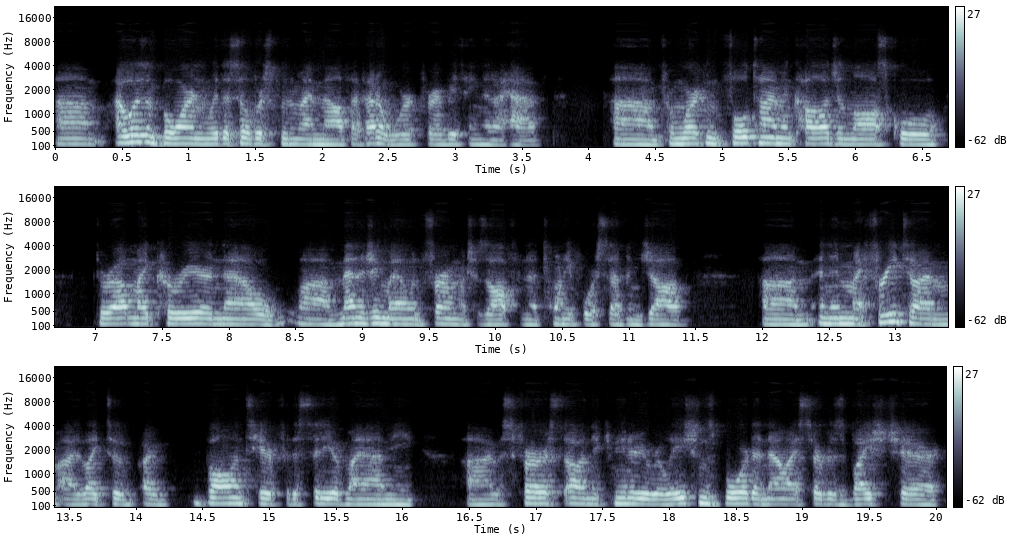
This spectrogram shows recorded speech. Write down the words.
Um, I wasn't born with a silver spoon in my mouth. I've had to work for everything that I have. Um, from working full time in college and law school throughout my career and now uh, managing my own firm, which is often a 24 7 job. Um, and in my free time, I like to I volunteer for the city of Miami. Uh, I was first on the community relations board, and now I serve as vice chair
